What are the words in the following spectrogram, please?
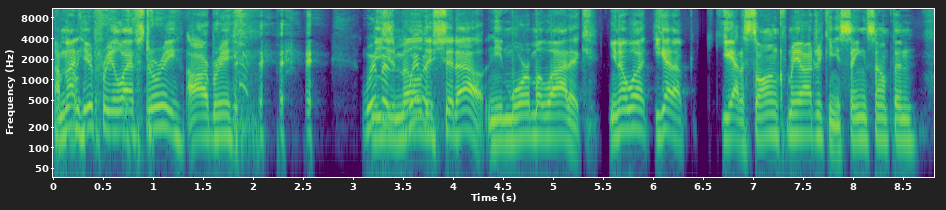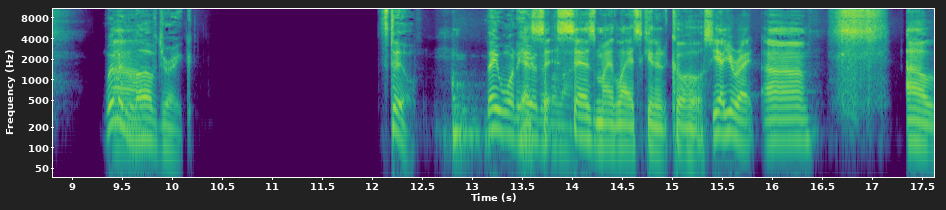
I'm not here for your life story, Aubrey. Need you to mellow women- this shit out. Need more melodic. You know what? You got a you got a song for me, Aubrey? Can you sing something? Women Uh, love Drake. Still, they want to Yeah, hear them says my light skinned co-host. Yeah, you're right. Um, uh,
